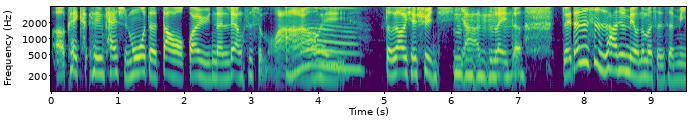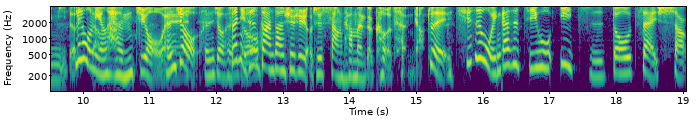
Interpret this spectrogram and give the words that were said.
呃，可以可以开始摸得到关于能量是什么啊，然后可以。得到一些讯息啊之类的，对，但是事实上就是没有那么神神秘秘的。六年很久哎，很久很久，所以你是断断续续有去上他们的课程这样？对，其实我应该是几乎一直都在上。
